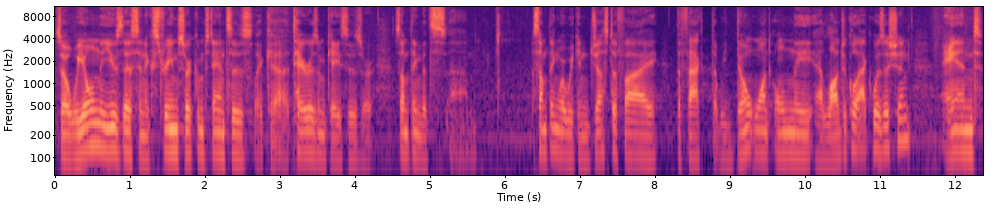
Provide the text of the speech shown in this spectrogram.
So we only use this in extreme circumstances, like uh, terrorism cases or something that's um, something where we can justify the fact that we don't want only a logical acquisition, and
